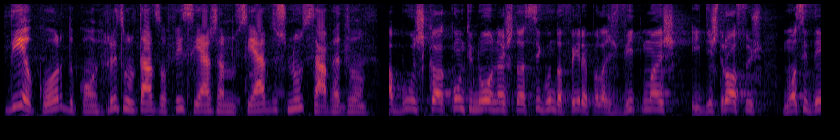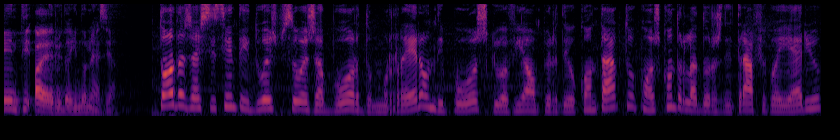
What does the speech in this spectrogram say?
de acordo com os resultados oficiais anunciados no sábado. A busca continuou nesta segunda-feira pelas vítimas e destroços no acidente aéreo da Indonésia. Todas as 62 pessoas a bordo morreram depois que o avião perdeu contato com os controladores de tráfego aéreo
